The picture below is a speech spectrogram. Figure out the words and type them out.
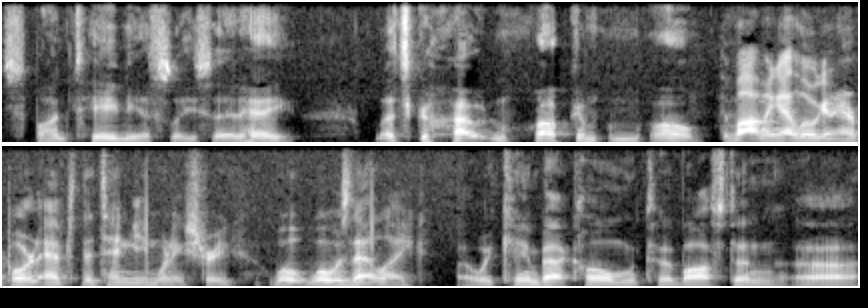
spontaneously said, hey, let's go out and welcome them home. The bombing at Logan Airport after the 10 game winning streak, what, what was that like? Uh, we came back home to Boston. Uh,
